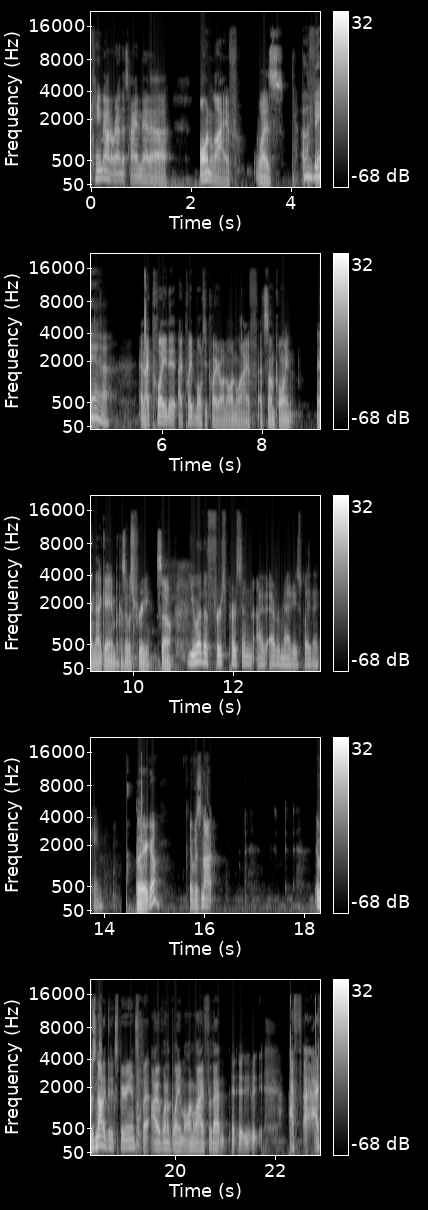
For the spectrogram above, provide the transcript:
came out around the time that uh, OnLive was, Oh yeah. and I played it. I played multiplayer on OnLive at some point in that game because it was free. So, You are the first person I've ever met who's played that game. so there you go. It was not. It was not a good experience, but I want to blame OnLive for that. It- it- it- I, I,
